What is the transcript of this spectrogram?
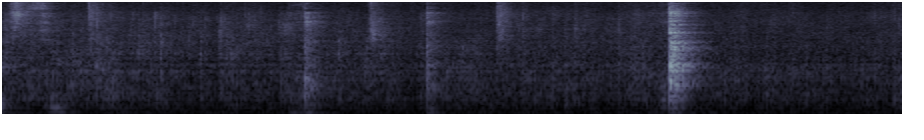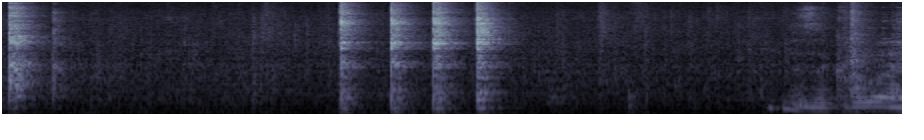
Отверстия. И закрываем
